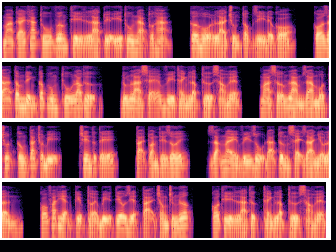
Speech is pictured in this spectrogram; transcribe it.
Mà cái khác thú vương thì là tùy ý thu nạp thuộc hạ, cơ hồ là chủng tộc gì đều có, có dã tâm đỉnh cấp hung thú lao thử, đúng là sẽ vì thành lập thử xào huyệt, mà sớm làm ra một chút công tác chuẩn bị, trên thực tế, tại toàn thế giới, dạng này ví dụ đã từng xảy ra nhiều lần, có phát hiện kịp thời bị tiêu diệt tại trong trứng nước, có thì là thực thành lập thử xào huyệt.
